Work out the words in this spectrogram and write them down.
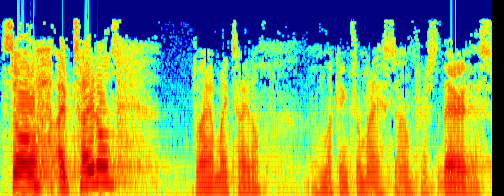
So I've titled. Do I have my title? I'm looking for my sound person. There it is.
